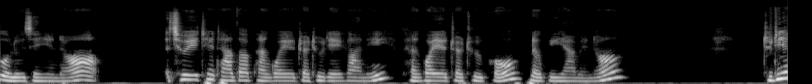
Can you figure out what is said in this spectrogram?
ကိုလိုချင်ရင်တော့အချွေထည့်ထားသောဖန်ခွက်ရဲ့အတွက်ထုတွေကနေဖန်ခွက်ရဲ့အတွက်ထုကိုနှုတ်ပေးရမယ်နော်ဒုတိယ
